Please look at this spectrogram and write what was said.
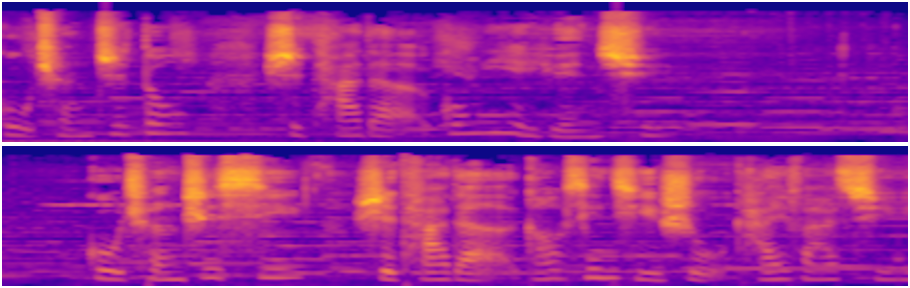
古城之东是它的工业园区，古城之西是它的高新技术开发区。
